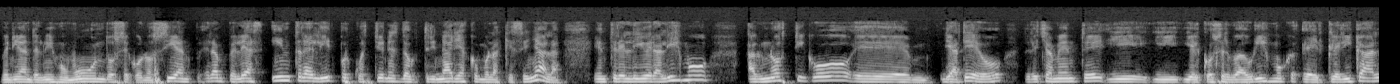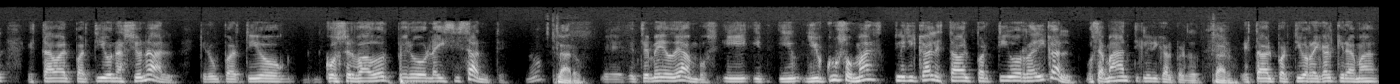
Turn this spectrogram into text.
venían del mismo mundo, se conocían, eran peleas intra-elite por cuestiones doctrinarias como las que señala. Entre el liberalismo agnóstico eh, y ateo, derechamente, y, el conservadurismo clerical, estaba el Partido Nacional, que era un partido conservador pero laicizante. ¿no? Claro. Eh, entre medio de ambos. Y, incluso más clerical estaba el Partido Radical, o sea, más anticlerical, perdón. Claro. Estaba el Partido Radical que era más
